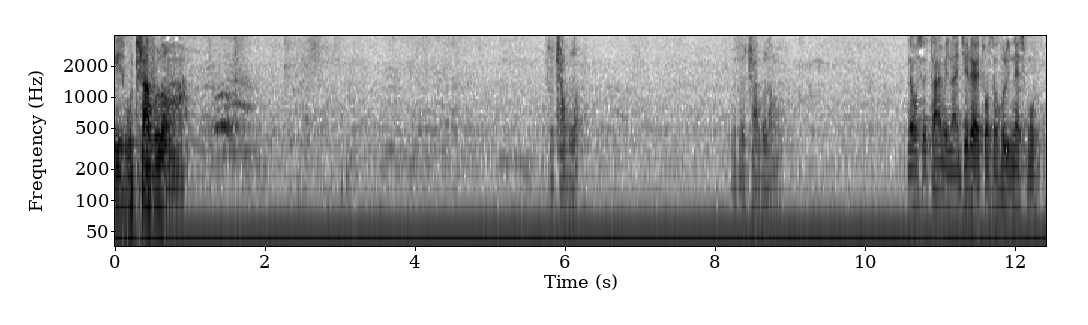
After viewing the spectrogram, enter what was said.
It will travel on. To travel on to travel on. There was a time in Nigeria, it was the holiness movement.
